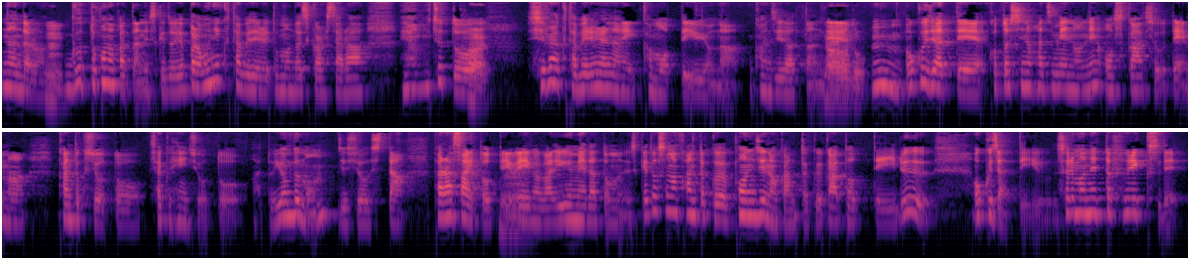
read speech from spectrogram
なんだろう、うん。グッと来なかったんですけどやっぱりお肉食べてる友達からしたらいやもうちょっと、はいしばらく食べられないかもっていうような感じだったんで。うん、奥じゃって今年の初めのねオスカー賞で、まあ、監督賞と作品賞とあと4部門受賞した「パラサイト」っていう映画が有名だと思うんですけど、その監督ポン・ジュノ監督が撮っている「奥じゃ」っていうそれもネットフリックスで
